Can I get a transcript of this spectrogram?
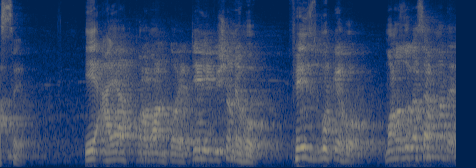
আছে। এই আয়াত প্রমাণ করে, টেলিভিশনে হোক, ফেসবুকে হোক, মনোযোগ আছে আপনাদের?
